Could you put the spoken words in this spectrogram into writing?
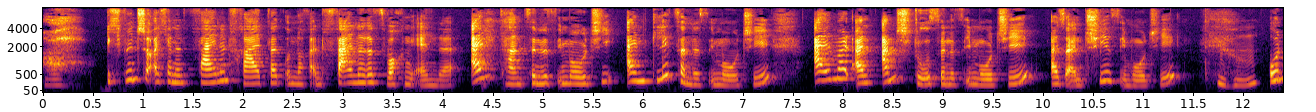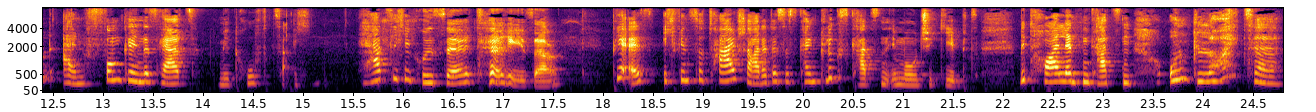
Oh. Ich wünsche euch einen feinen Freitag und noch ein feineres Wochenende. Ein tanzendes Emoji, ein glitzerndes Emoji, einmal ein anstoßendes Emoji, also ein Cheers-Emoji mhm. und ein funkelndes Herz mit Rufzeichen. Herzliche Grüße, Theresa. PS, ich finde es total schade, dass es kein Glückskatzen-Emoji gibt. Mit heulenden Katzen und Leute.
